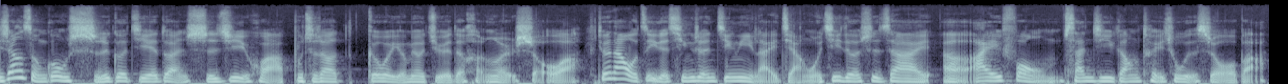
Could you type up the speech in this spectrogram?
上总共十个阶段，十句话，不知道各位有没有觉得很耳熟啊？就拿我自己的亲身经历来讲，我记得是在呃 iPhone 三 G 刚推出的时候吧，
